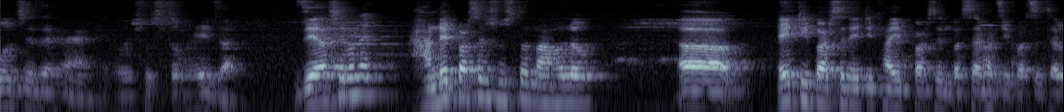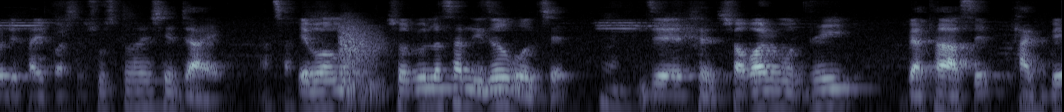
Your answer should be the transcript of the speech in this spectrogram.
বলছে যে হ্যাঁ সুস্থ হয়ে যায়। যে আসে মানে হান্ড্রেড পার্সেন্ট সুস্থ না হলেও eighty percent eighty five percent বা seventy percent seventy five percent সুস্থ হয়ে সে যায়। আচ্ছা। এবং শফিউল্লাহ স্যার নিজেও বলছে যে সবার মধ্যেই ব্যথা আছে থাকবে।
